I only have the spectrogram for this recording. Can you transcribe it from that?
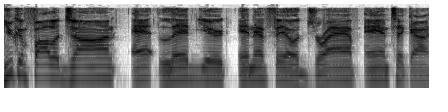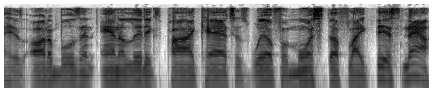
You can follow Jon at Ledyard NFL Draft and check out his Audibles and Analytics podcast as well for more stuff like this. Now,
